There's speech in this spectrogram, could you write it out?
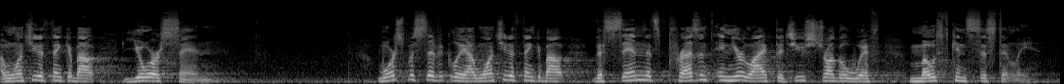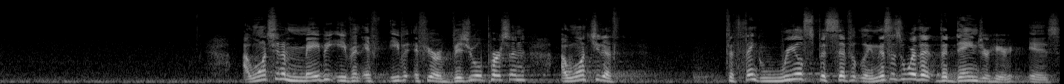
I want you to think about your sin. More specifically, I want you to think about the sin that's present in your life that you struggle with most consistently. I want you to maybe even if, even if you're a visual person, I want you to, to think real specifically, and this is where the, the danger here is.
